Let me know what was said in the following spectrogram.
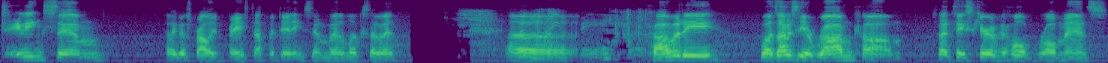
dating sim. I think it was probably based off a dating sim by the looks of it. Uh, comedy. Well, it's obviously a rom com, so that takes care of the whole romance.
